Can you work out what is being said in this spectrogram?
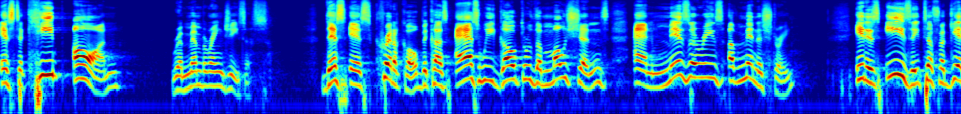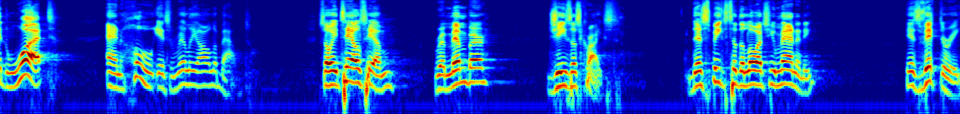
is to keep on remembering Jesus. This is critical because as we go through the motions and miseries of ministry, it is easy to forget what and who it's really all about. So he tells him, Remember Jesus Christ. This speaks to the Lord's humanity, his victory,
